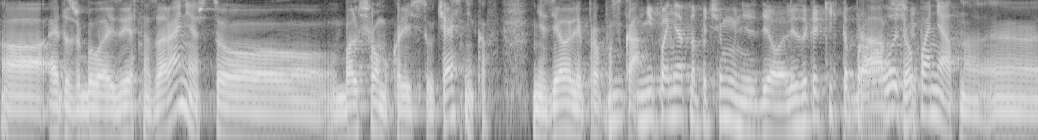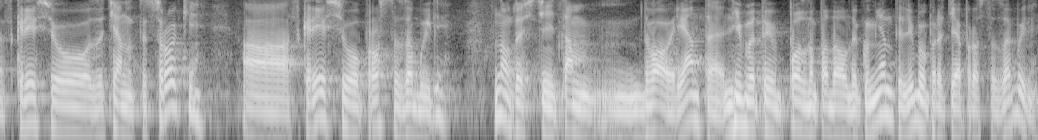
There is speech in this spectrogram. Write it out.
а, это же было известно заранее, что большому количеству участников не сделали пропуска. Непонятно, почему не сделали. Из-за каких-то Да, проволочек. все понятно. Э, Скорее всего, затянуты сроки, скорее всего, просто забыли. Ну, то есть там два варианта. Либо ты поздно подал документы, либо про тебя просто забыли.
